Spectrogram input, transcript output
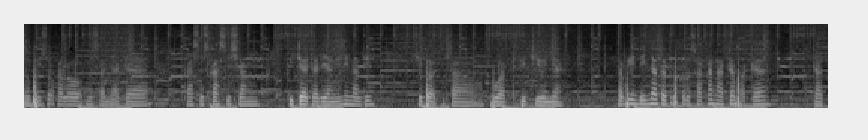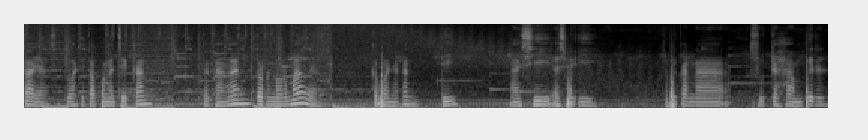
E, besok kalau misalnya ada kasus-kasus yang beda dari yang ini nanti coba kita buat videonya. Tapi intinya tetap kerusakan ada pada data ya. Setelah kita pengecekan tegangan turn normal ya kebanyakan di IC SPI tapi karena sudah hampir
